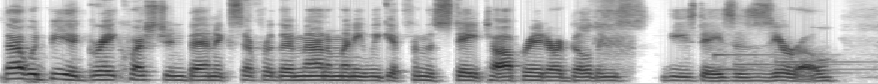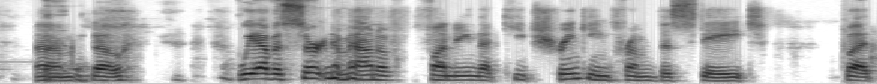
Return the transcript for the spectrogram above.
that would be a great question, Ben. Except for the amount of money we get from the state to operate our buildings these days is zero. Um, so we have a certain amount of funding that keeps shrinking from the state, but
